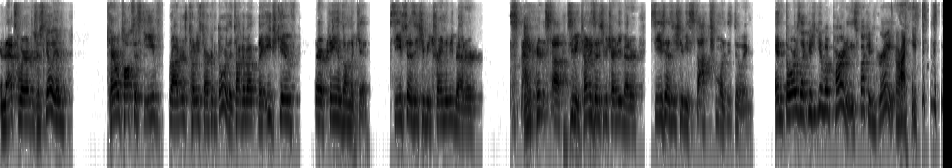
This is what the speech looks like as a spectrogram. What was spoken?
And that's where at the Triskelion, Carol talks to Steve Rogers, Tony Stark, and Thor. They talk about, they each give their opinions on the kid. Steve says he should be trained to be better. Spider, uh, excuse me, Tony says he should be trained to be better. Steve says he should be stopped from what he's doing. And Thor's like, you should give him a party. He's fucking great. right.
